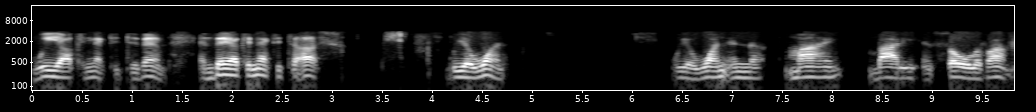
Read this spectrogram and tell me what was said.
We are connected to them, and they are connected to us. We are one. We are one in the mind, body, and soul of Amen.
